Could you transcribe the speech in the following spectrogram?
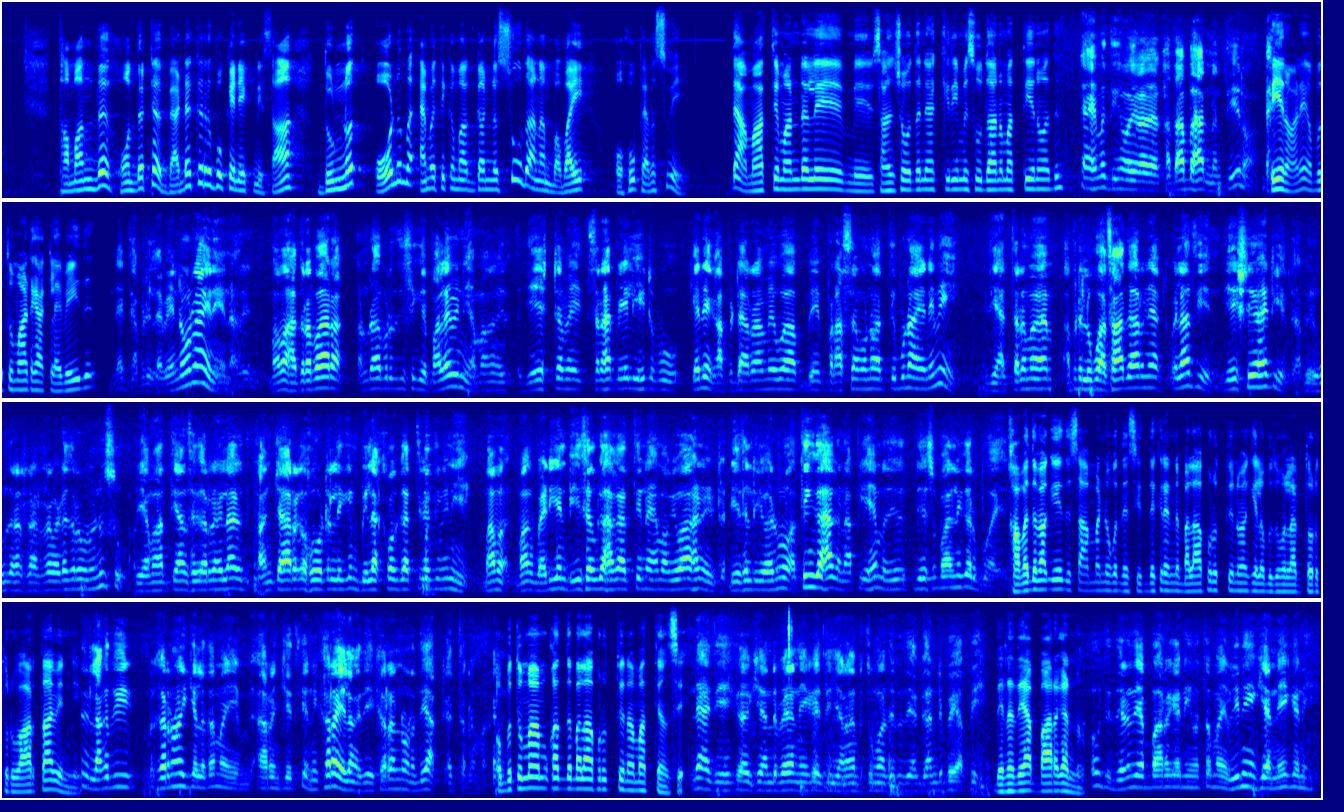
තමන්ද හොඳට වැඩ කරපු කෙනෙක් නිසා දුන්නොත් ඕනම ඇමතිකමක් ගන්න සූදානම් බවයි ඔහු පැවසුවේ. ද අමාත්‍ය මණ්ඩලේ මේ සංශෝධනයක් කිරීම සූදානමත් තියෙනවද එහෙම ඉතින් ඔය කතා බහක් නම් තියෙනවා. තියෙනවානේ ඔබතුමාට එකක් ලැබෙයිද නැත්නම් අපිට ලැබෙන්න ඕනයි නේද? මම හතර පාරක් අනුරාධපුර ප්‍රදේශයේ පළවෙනියා මම ජේෂ්ඨ මේ ඉස්සරහ පෙළි හිටපු කෙනෙක් අපිට අර මේවා මේ ප්‍රශ්න මොනවත් තිබුණා නෙමෙයි. ඉතින් ඇත්තටම අපිට ලොකු අසාධාරණයක් වෙලා තියෙනවා. ජේෂ්ඨයෝ හැටියට අපි හොඳ රට වැඩ කරපු මිනිස්සු. අපි අමාත්‍යාංශ කරන වෙලාවේ සංචාරක හෝටලෙකින් බිලක් වක් ගත්තේ නැති මිනිහෙක්. මම මම වැඩියෙන් ඩීසල් ගහගත්තේ නැහැ මගේ වාහනේට. ඩීසල් ටික වැඩුණා අතින් ගහගෙන අපි එහෙම දේශපාලනය කරපු අය. කවද වගේද සාමාන්‍ය ඔක දැන් සිද්ධ කරන්න බලාපොරොත්තු වෙනවා කියලා ඔබතුමාලාට තොරතුරු වාර්තා වෙන්නේ ළඟදී කරනවා කියලා තමයි ආරංචිය තියෙන්නේ. කරයි ළඟදී කරන්න ඕන දෙයක් ඇත්තටම. ඔබතුමා මොකද්ද බලාපොරොත්තු වෙන අමාත්‍යංශේ නෑ ඉතින් ඒක කියන්න බෑනේ. ඒක ඉතින් ජනාධිපතිතුමා දෙන දෙයක් ගන්න බෑ අපි. දෙන දෙයක් බාර ගන්නවා ඔව් දෙන දෙයක් බාර ගැනීම තමයි විනය කියන්නේ ඒකනේ.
